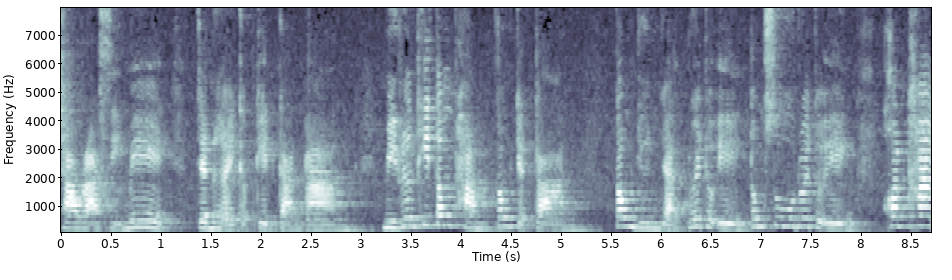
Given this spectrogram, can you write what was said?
ชาวราศีเมษจะเหนื่อยกับเกณฑ์การงาน มีเรื่องที่ต้องทำต้องจัดการ ต้องยืนหยัดด้วยตัวเอง ต้องสู้ด้วยตัวเอง ค่อนข้าง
